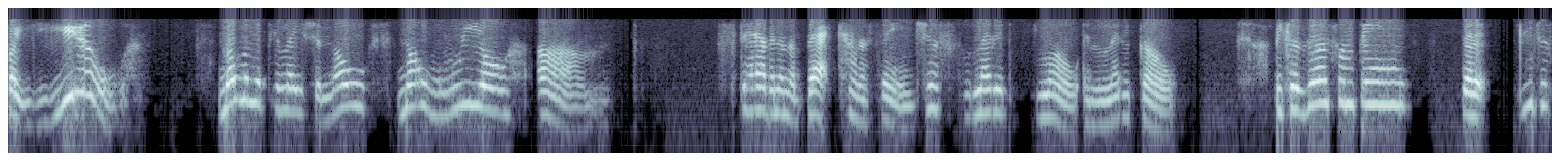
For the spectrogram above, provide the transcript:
for you. No manipulation, no no real um stabbing in the back kind of thing. Just let it flow and let it go. Because there are some things that you just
